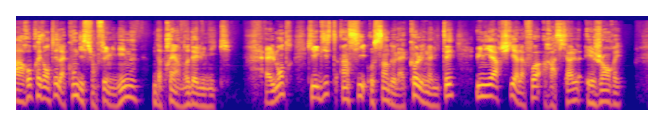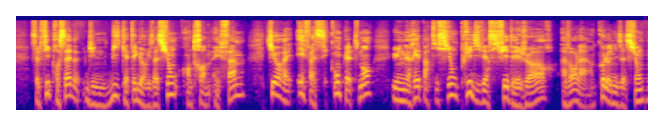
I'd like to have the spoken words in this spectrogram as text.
à représenter la condition féminine d'après un modèle unique. Elle montre qu'il existe ainsi au sein de la colonialité une hiérarchie à la fois raciale et genrée, celle-ci procède d'une bicatégorisation entre hommes et femmes qui aurait effacé complètement une répartition plus diversifiée des genres avant la colonisation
